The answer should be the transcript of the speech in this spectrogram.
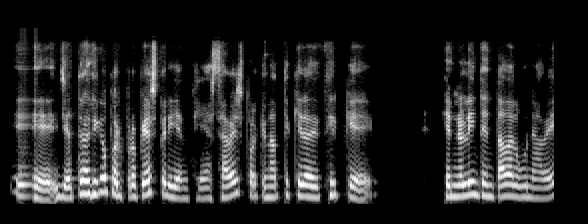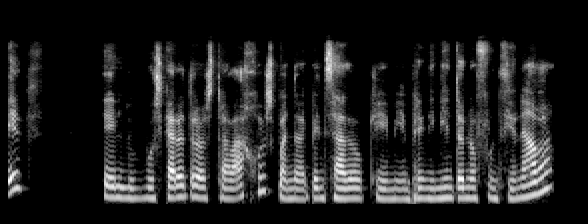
Eh, yo te lo digo por propia experiencia, ¿sabes? Porque no te quiero decir que, que no lo he intentado alguna vez el buscar otros trabajos cuando he pensado que mi emprendimiento no funcionaba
